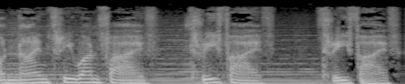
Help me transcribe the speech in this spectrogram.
on 9315 3535.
